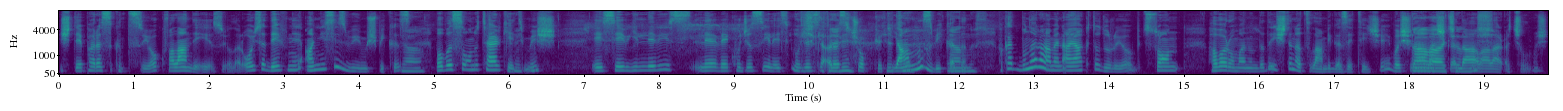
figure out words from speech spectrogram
İşte para sıkıntısı yok falan diye yazıyorlar. Oysa Defne annesiz büyümüş bir kız. Ya. Babası onu terk etmiş. e, sevgilileriyle ve kocasıyla eski kocasıyla arası çok kötü. kötü. Yalnız bir kadın. Yalnız. Fakat buna rağmen ayakta duruyor. Son hava romanında da işten atılan bir gazeteci. Başına Dava başka açılmış. davalar açılmış.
